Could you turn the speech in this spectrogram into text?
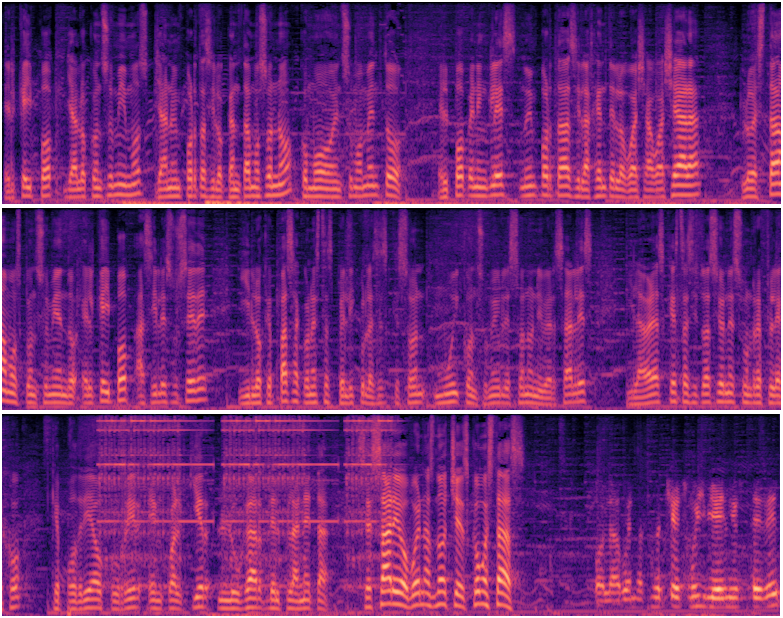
El K-Pop ya lo consumimos, ya no importa si lo cantamos o no, como en su momento el pop en inglés, no importaba si la gente lo guachaguachara, lo estábamos consumiendo. El K-Pop así le sucede y lo que pasa con estas películas es que son muy consumibles, son universales y la verdad es que esta situación es un reflejo que podría ocurrir en cualquier lugar del planeta. Cesario, buenas noches, ¿cómo estás? Hola, buenas noches. Muy bien, ¿y ustedes?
